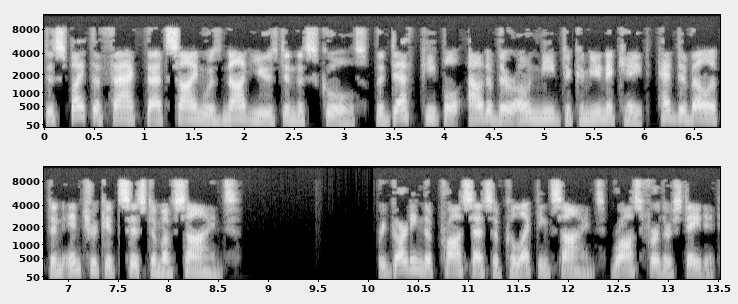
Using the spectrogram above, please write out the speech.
Despite the fact that sign was not used in the schools, the deaf people, out of their own need to communicate, had developed an intricate system of signs. Regarding the process of collecting signs, Ross further stated,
